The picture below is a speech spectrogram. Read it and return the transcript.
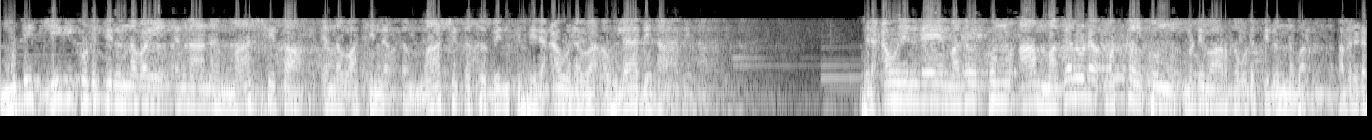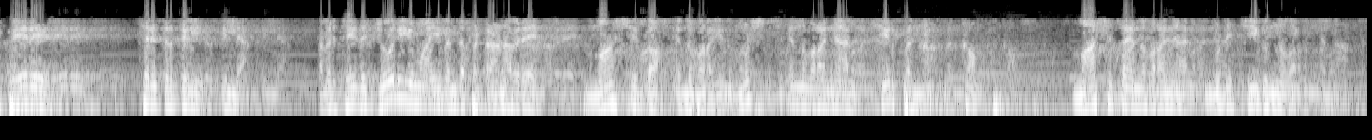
മുടി ചീകിക്കൊടുത്തിരുന്നവൾ എന്നാണ് മാഷിത എന്ന വാക്കിന്റെ അർത്ഥം. ഫിർഔനിന്റെ മകൾക്കും ആ മകളുടെ മക്കൾക്കും മുടി വാർന്നു കൊടുത്തിരുന്നവർ. അവരുടെ പേര് ചരിത്രത്തിൽ ഇല്ല. അവർ ചെയ്ത ജോലിയുമായി ബന്ധപ്പെട്ടാണ് അവരെ മാഷിത എന്ന് പറയുന്നത്. മുഷ് എന്ന് പറഞ്ഞാൽ ചീർപ്പെന്നാണ് മാഷിത്ത എന്ന് പറഞ്ഞാൽ മുടി ചീകുന്നവർ എന്നാണ്.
